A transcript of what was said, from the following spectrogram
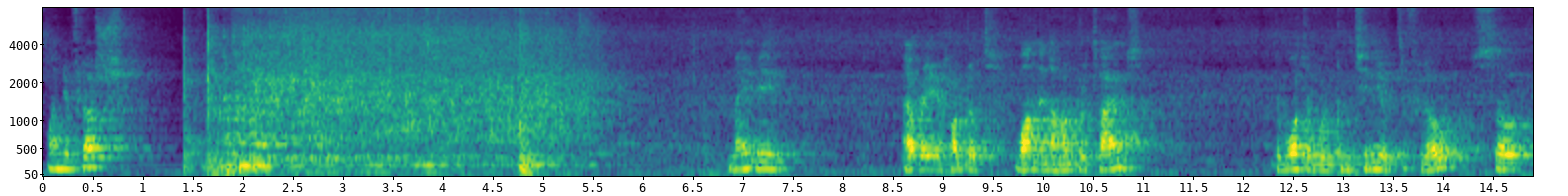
When you flush, maybe every hundred, one in a hundred times, the water will continue to flow. So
